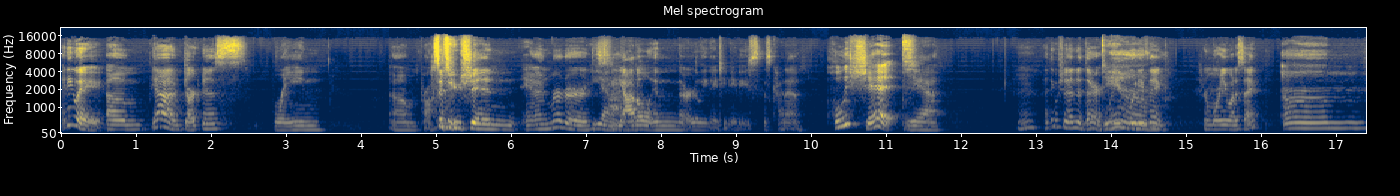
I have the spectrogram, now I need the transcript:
anyway, um, yeah, darkness, rain, um, prostitution, and murder. Yeah. Seattle in the early nineteen eighties is kind of Holy shit. yeah. Yeah, I think we should end it there. What do, you, what do you think? Is there more you want to say? Um.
